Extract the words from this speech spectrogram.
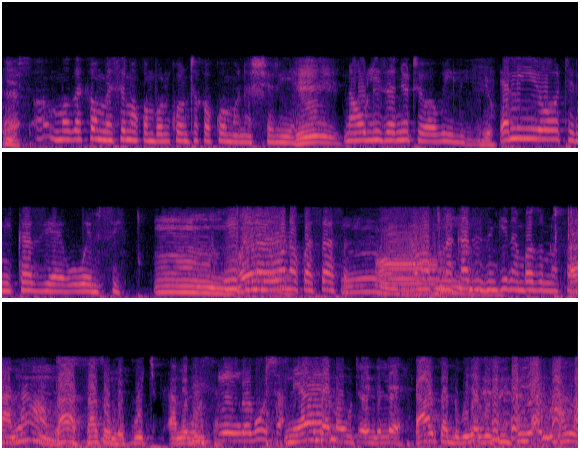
Yes. Uh, Mogaka umesema kwamba ulikuwa unataka kuwa mwanasheria. Eh. Nauliza nyote wawili. Yaani hiyo yote ni kazi ya UMC. Mm. Eh. tunayoona kwa sasa. Ama kuna kazi zingine ambazo Ah, mnafanya. naam. Ah, sasa umekucha. Amegusa. Umegusa. Nianze ama utaendelea? sasa ndugu yangu siku yangu.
